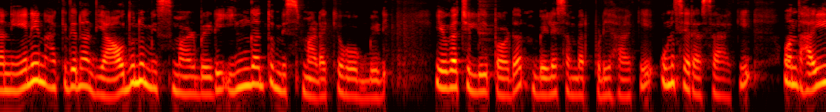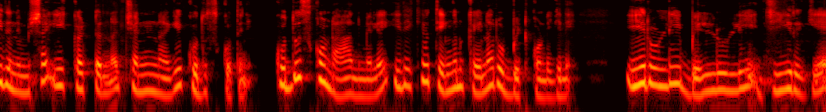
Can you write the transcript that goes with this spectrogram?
ನಾನು ಏನೇನು ಹಾಕಿದ್ದೀನೋ ಅದು ಯಾವುದೂ ಮಿಸ್ ಮಾಡಬೇಡಿ. ಹಿಂಗಂತೂ ಮಿಸ್ ಮಾಡೋಕ್ಕೆ ಹೋಗಬೇಡಿ. ಇವಾಗ ಚಿಲ್ಲಿ ಪೌಡರ್, ಬೇಳೆ ಸಾಂಬಾರು ಪುಡಿ ಹಾಕಿ, ಹುಣಸೆ ರಸ ಹಾಕಿ, ಒಂದು ಐದು ನಿಮಿಷ ಈ ಕಟ್ಟನ್ನು ಚೆನ್ನಾಗಿ ಕುದಿಸ್ಕೊತೀನಿ. ಕುದಿಸ್ಕೊಂಡು ಆದಮೇಲೆ ಇದಕ್ಕೆ ತೆಂಗಿನಕಾಯಿನ ರುಬ್ಬಿಟ್ಕೊಂಡಿದ್ದೀನಿ. ಈರುಳ್ಳಿ, ಬೆಳ್ಳುಳ್ಳಿ, ಜೀರಿಗೆ,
